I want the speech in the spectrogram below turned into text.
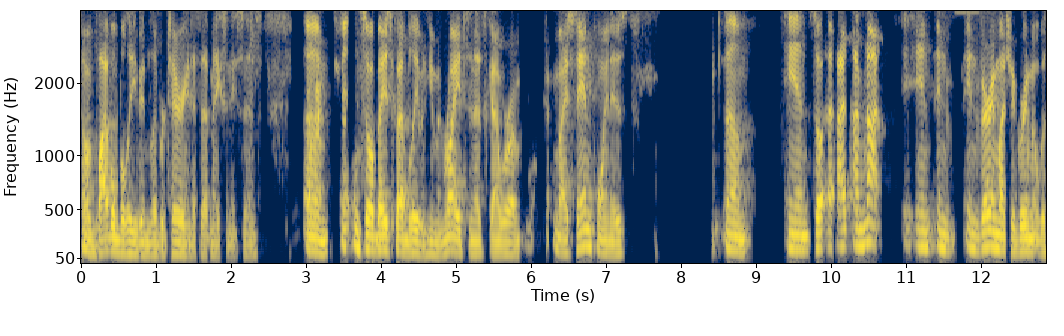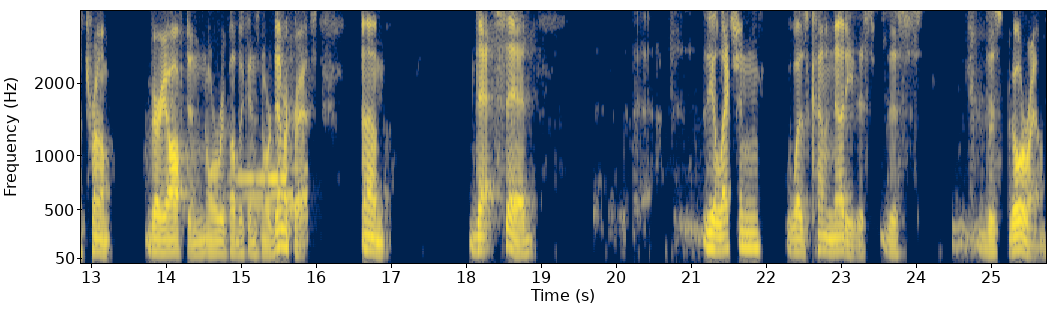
kind of Bible believing libertarian, if that makes any sense. Um, and so basically, I believe in human rights, and that's kind of where I'm, my standpoint is. Um, and so I, am not in, in in very much agreement with Trump very often, nor Republicans nor Democrats. Um, that said, the election was kind of nutty this this this go around.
